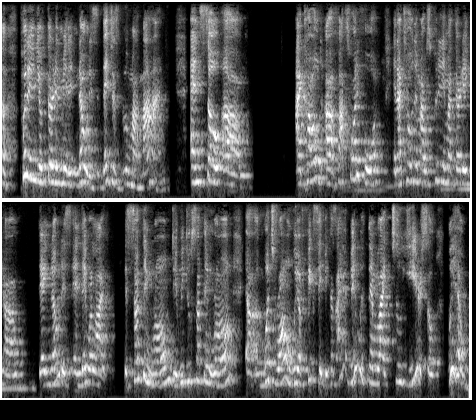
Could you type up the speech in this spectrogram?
put in your 30 minute notice, they just blew my mind. And so, um, I called uh, Fox 44 and I told them I was putting in my 30 uh, day notice, and they were like, is something wrong? Did we do something wrong? Uh, what's wrong? We'll fix it because I had been with them like two years. So we have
